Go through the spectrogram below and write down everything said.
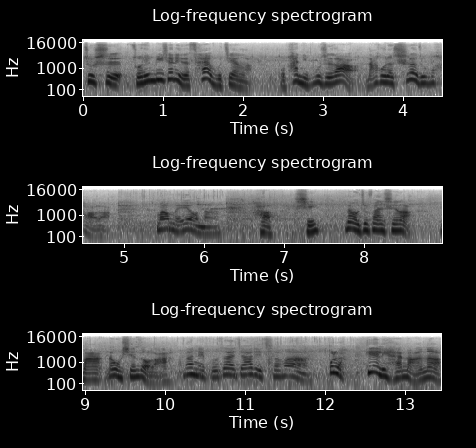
就是昨天冰箱里的菜不见了，我怕你不知道，拿回来吃了就不好了。妈没有拿。好，行，那我就放心了。妈，那我先走了啊。那你不在家里吃饭啊？不了，店里还忙呢，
